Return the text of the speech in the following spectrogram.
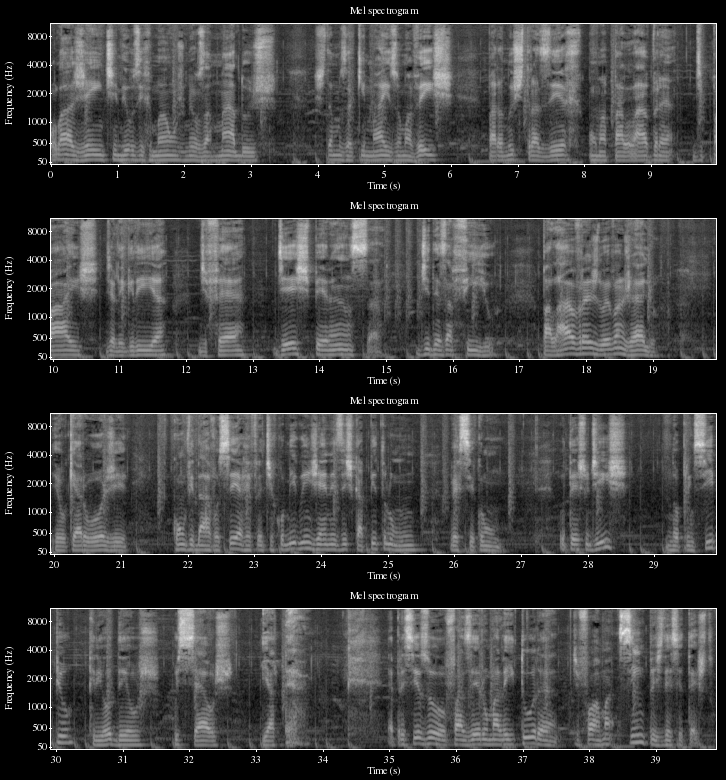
Olá, gente, meus irmãos, meus amados. Estamos aqui mais uma vez para nos trazer uma palavra de paz, de alegria, de fé, de esperança, de desafio. Palavras do Evangelho. Eu quero hoje convidar você a refletir comigo em Gênesis capítulo 1, versículo 1. O texto diz: no princípio, criou Deus os céus e a terra. É preciso fazer uma leitura de forma simples desse texto.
